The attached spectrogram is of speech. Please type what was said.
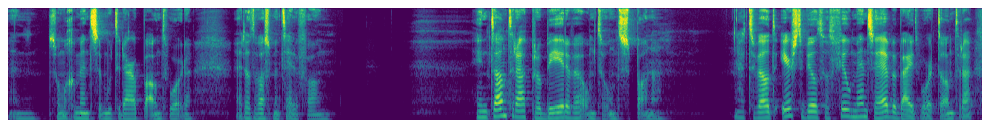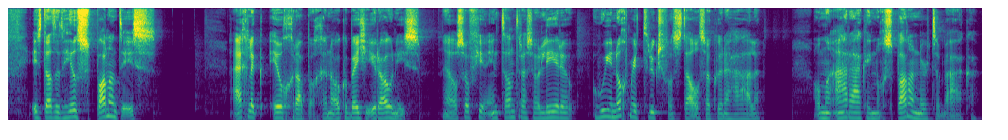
en sommige mensen moeten daarop beantwoorden: Dat was mijn telefoon. In Tantra proberen we om te ontspannen. terwijl het eerste beeld wat veel mensen hebben bij het woord Tantra is dat het heel spannend is. Eigenlijk heel grappig en ook een beetje ironisch. Alsof je in Tantra zou leren hoe je nog meer trucs van stal zou kunnen halen. Om een aanraking nog spannender te maken.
